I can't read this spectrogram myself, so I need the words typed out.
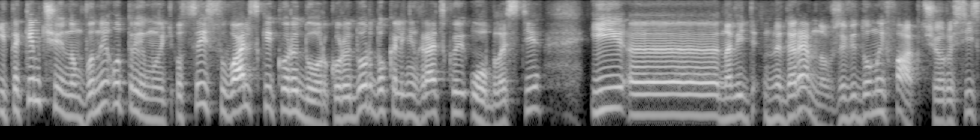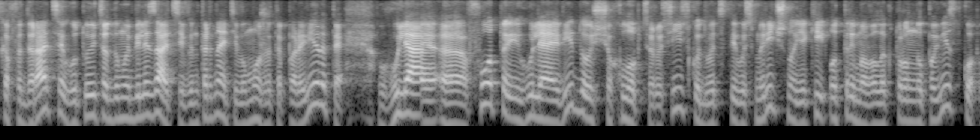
і таким чином вони отримують оцей сувальський коридор, коридор до Калінінградської області, і е, навіть недаремно вже відомий факт, що Російська Федерація готується до мобілізації. В інтернеті ви можете перевірити. Гуляє е, фото і гуляє відео, що хлопці російського 28-річного, який отримав електронну повістку,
